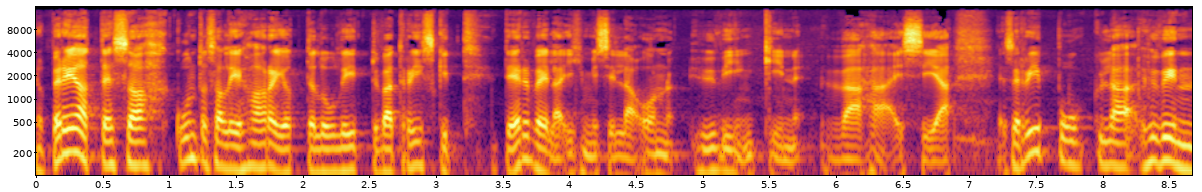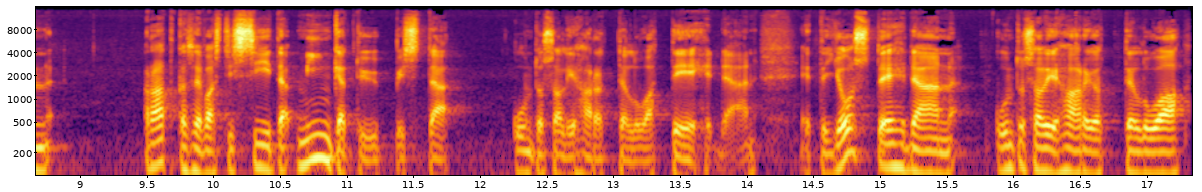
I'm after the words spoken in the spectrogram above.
No periaatteessa kuntosaliharjoitteluun liittyvät riskit terveillä ihmisillä on hyvinkin vähäisiä. Ja se riippuu kyllä hyvin ratkaisevasti siitä, minkä tyyppistä kuntosaliharjoittelua tehdään. Että jos tehdään kuntosaliharjoittelua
